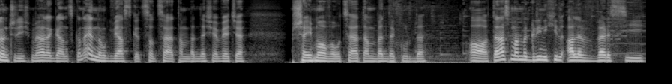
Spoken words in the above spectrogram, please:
Ukończyliśmy elegancko. Na jedną gwiazdkę, co, co ja tam będę się, wiecie, przejmował, co ja tam będę, kurde. O, teraz mamy Green Hill, ale w wersji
